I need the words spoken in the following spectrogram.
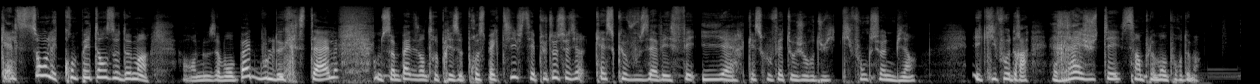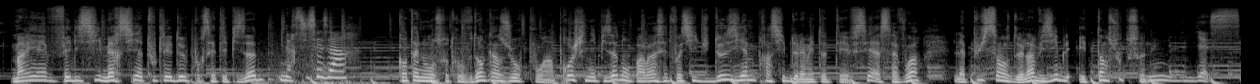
Quelles sont les compétences de demain? Alors, nous n'avons pas de boule de cristal. Nous ne sommes pas des entreprises prospectives. C'est plutôt se dire qu'est-ce que vous avez fait hier, qu'est-ce que vous faites aujourd'hui qui fonctionne bien et qu'il faudra rajouter simplement pour demain? Marie-Ève, Félicie, merci à toutes les deux pour cet épisode. Merci César. Quant à nous, on se retrouve dans 15 jours pour un prochain épisode. On parlera cette fois-ci du deuxième principe de la méthode TFC, à savoir la puissance de l'invisible est insoupçonnée. Mmh, yes.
